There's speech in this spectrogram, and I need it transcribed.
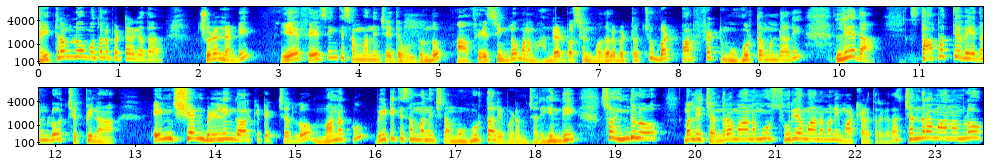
చైత్రంలో మొదలు పెట్టారు కదా? చూడండి అండి ఏ ఫేసింగ్కి సంబంధించి అయితే ఉంటుందో ఆ ఫేసింగ్లో మనం హండ్రెడ్ పర్సెంట్ మొదలు పెట్టవచ్చు బట్ పర్ఫెక్ట్ ముహూర్తం ఉండాలి. లేదా స్థాపత్య వేదంలో చెప్పిన ఏన్షియన్ బిల్డింగ్ ఆర్కిటెక్చర్లో మనకు వీటికి సంబంధించిన ముహూర్తాలు ఇవ్వడం జరిగింది. సో ఇందులో మళ్ళీ చంద్రమానము సూర్యమానం అని మాట్లాడతారు కదా. చంద్రమానంలో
